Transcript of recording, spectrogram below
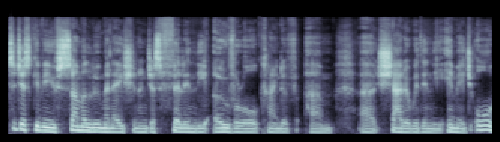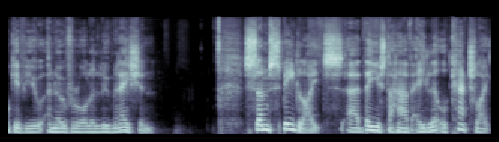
to just give you some illumination and just fill in the overall kind of um, uh, shadow within the image or give you an overall illumination. Some speed lights, uh, they used to have a little catch light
